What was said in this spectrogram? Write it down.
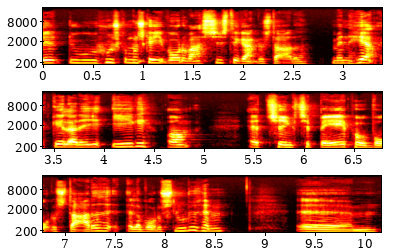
det, du husker måske, hvor du var sidste gang, du startede. Men her gælder det ikke om at tænke tilbage på, hvor du startede, eller hvor du sluttede henne. Øhm,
